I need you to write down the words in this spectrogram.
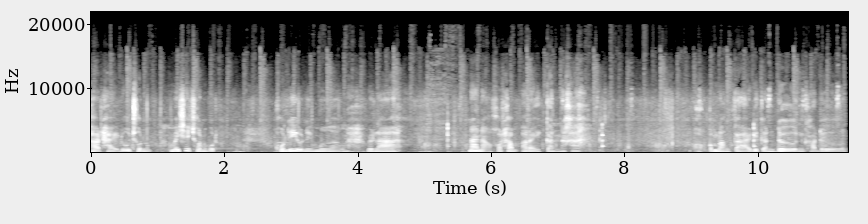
พาถ่ายดูชนไม่ใช่ชนบท คนที่อยู่ในเมืองเวลาหน้าหนาวเขาทำอะไรกันนะคะ ออกกำลังกายด้วยกันเดินค่ะเดิน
